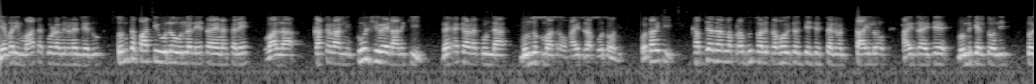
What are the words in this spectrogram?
ఎవరి మాట కూడా వినడం లేదు. సొంత పార్టీలో ఉన్న నేతలైనా సరే వాళ్ళ కట్టడాల్ని కూల్చివేయడానికి వెనకాడకుండా ముందుకు మాత్రం హైదరా పోతోంది. మొత్తానికి కబ్జాదారుల ప్రభుత్వాన్ని ప్రభావితం చేసేటటువంటి స్థాయిలో హైడ్రా అయితే ముందుకెళ్తోంది. సో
